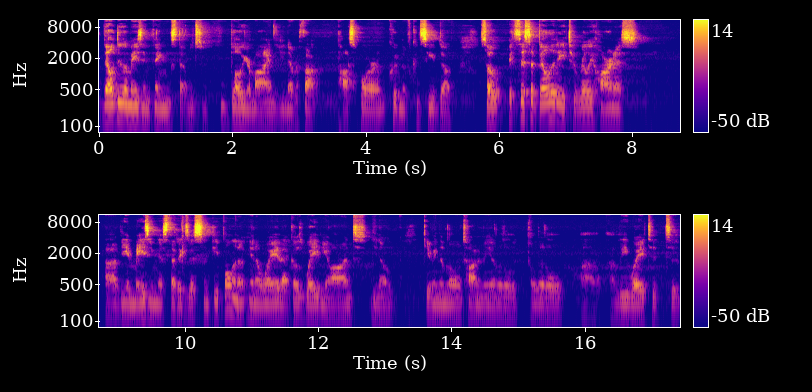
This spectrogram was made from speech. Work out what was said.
they'll do amazing things that will just blow your mind that you never thought possible or couldn't have conceived of. So it's this ability to really harness uh, the amazingness that exists in people in a, in a way that goes way beyond you know giving them a little autonomy, a little a little uh, a leeway to, to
